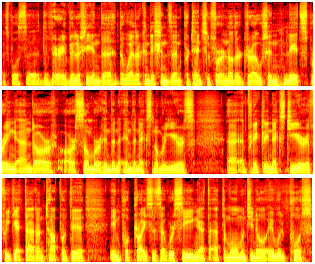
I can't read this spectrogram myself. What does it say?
I suppose uh, the variability in the, the weather conditions and potential for another drought in late spring and or, or summer in the in the next number of years, uh, and particularly next year, if we get that on top of the input prices that we're seeing at at the moment, you know, it will put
